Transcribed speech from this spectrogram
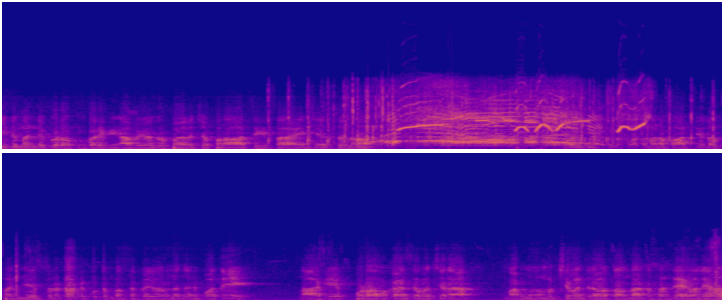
ఐదు మందికి కూడా ఒక్కొక్కరికి యాభై వేల రూపాయలు చొప్పున ఆర్థిక సహాయం చేస్తున్నాం. మన పార్టీలో పనిచేస్తున్నటువంటి కుటుంబ సభ్యులు ఎవరైనా చనిపోతే నాకు ఎప్పుడు అవకాశం వచ్చినా మళ్ళా ముఖ్యమంత్రి అవుతాం దాంట్లో సందేహం లేదు.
